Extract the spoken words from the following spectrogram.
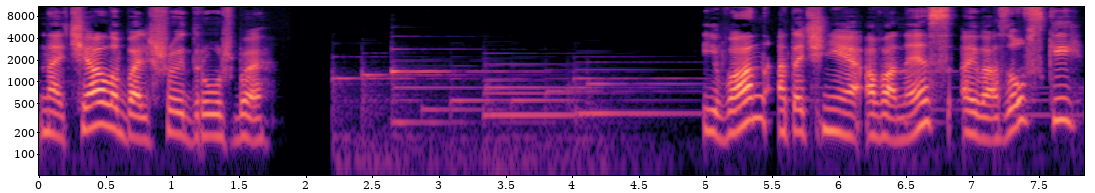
Начало большой дружбы. Иван, а точнее Аванес Айвазовский,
